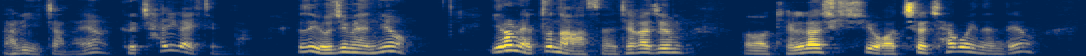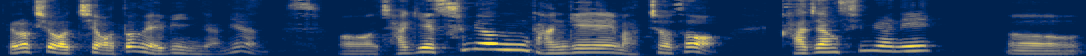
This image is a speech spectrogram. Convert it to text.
날이 있잖아요. 그 차이가 있습니다. 그래서 요즘에는요, 이런 앱도 나왔어요. 제가 지금 어, 갤럭시 워치를 차고 있는데요. 갤럭시 워치에 어떤 앱이 있냐면 어, 자기의 수면 단계에 맞춰서 가장 수면이 어,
